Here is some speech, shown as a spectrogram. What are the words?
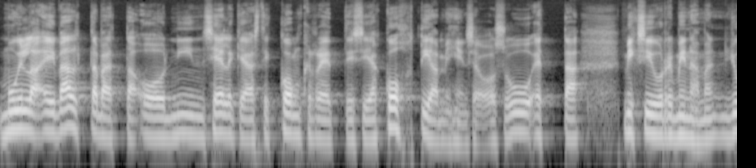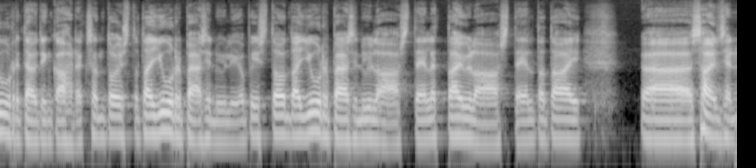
Muilla ei välttämättä ole niin selkeästi konkreettisia kohtia, mihin se osuu, että miksi juuri minä, mä juuri täytin 18 tai juuri pääsin yliopistoon tai juuri pääsin yläasteelle tai yläasteelta tai sain sen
